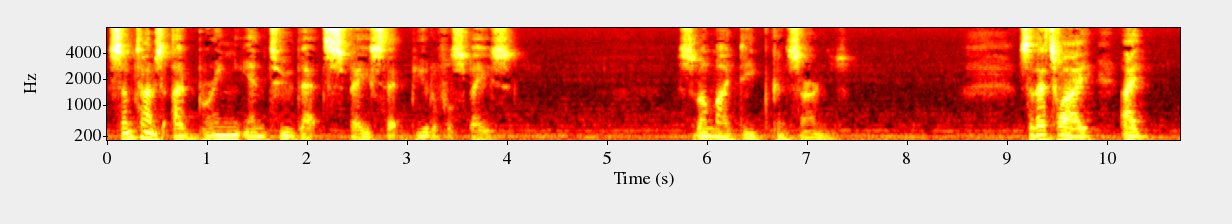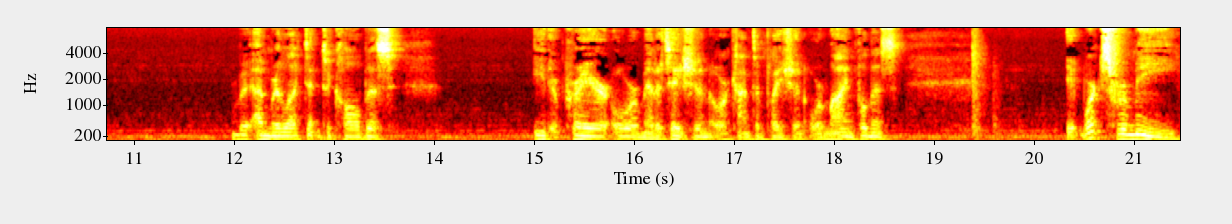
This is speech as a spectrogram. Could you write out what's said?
sometimes I bring into that space, that beautiful space, some of my deep concerns. So that's why I I'm reluctant to call this either prayer or meditation or contemplation or mindfulness. It works for me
